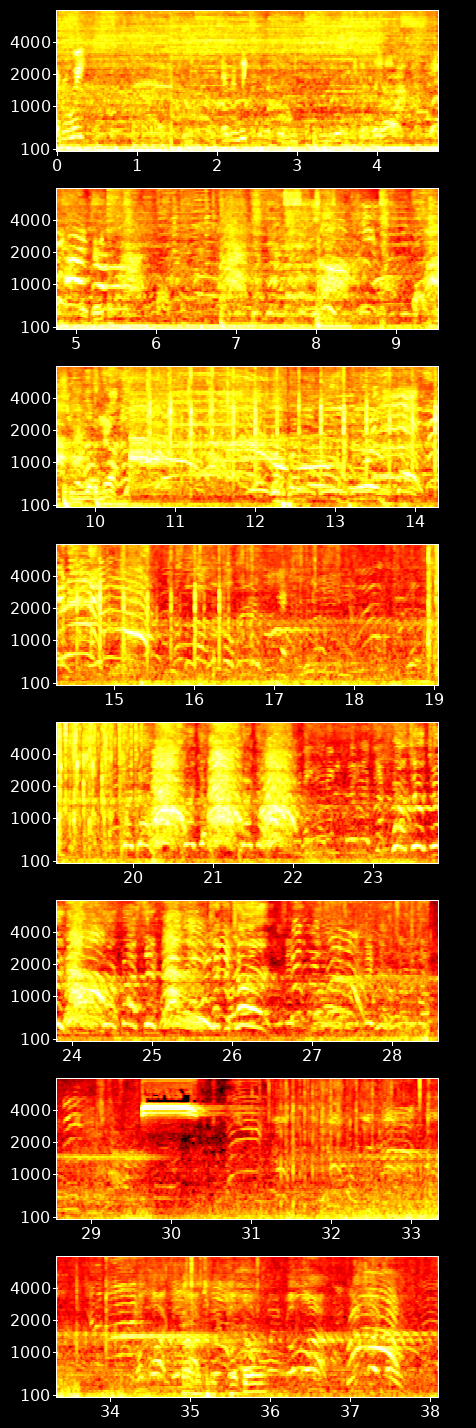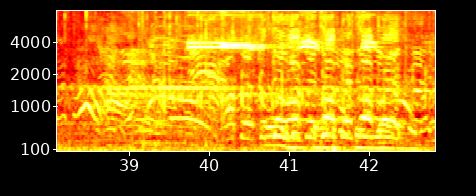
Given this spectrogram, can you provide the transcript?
Every week. Every week. That's what we, we. We play hard. Okay? Make sure you let them know. One, two, three, four, five, six. Kick your turn. Kick on. Let's go, offense, offense, offense.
